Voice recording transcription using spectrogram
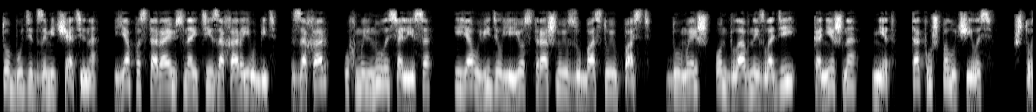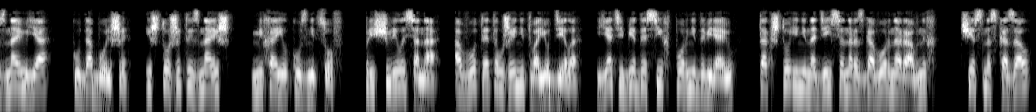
то будет замечательно. Я постараюсь найти Захара и убить. Захар, ухмыльнулась Алиса, и я увидел ее страшную зубастую пасть. Думаешь, он главный злодей? Конечно, нет. Так уж получилось, что знаю я, куда больше. И что же ты знаешь, Михаил Кузнецов? Прищурилась она. А вот это уже не твое дело. Я тебе до сих пор не доверяю, так что и не надейся на разговор на равных, честно сказал,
